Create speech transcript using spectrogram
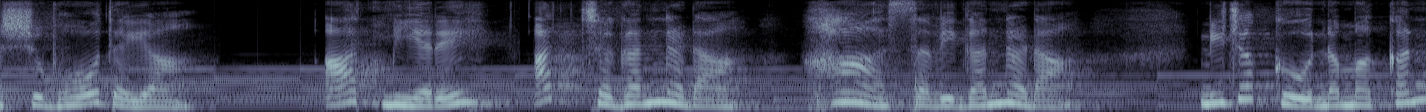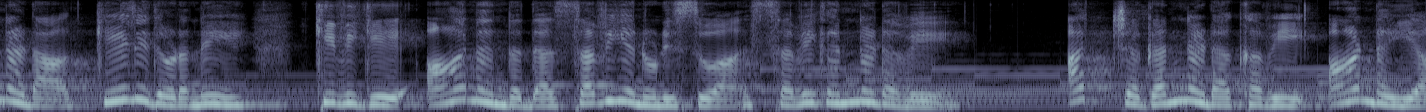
ಶುಭೋದಯ. ಆತ್ಮೀಯರೇ, ಅಚ್ಚಗನ್ನಡ ಹಾ ಸವಿಗನ್ನಡ ನಿಜಕ್ಕೂ ನಮ್ಮ ಕನ್ನಡ ಕೇಳಿದೊಡನೆ ಕಿವಿಗೆ ಆನಂದದ ಸವಿಯನುಣಿಸುವ ಸವಿಗನ್ನಡವೇ. ಅಚ್ಚಗನ್ನಡ ಕವಿ ಆಂಡಯ್ಯ,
